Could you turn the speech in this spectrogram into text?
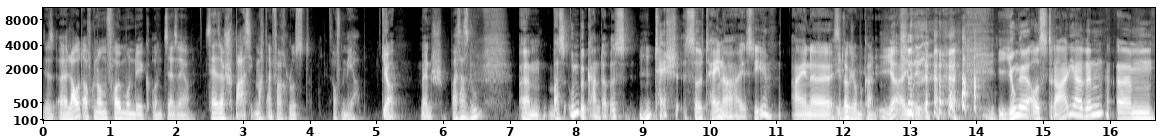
Ist, äh, laut aufgenommen, vollmundig und sehr, sehr, sehr, sehr spaßig. Macht einfach Lust auf mehr. Ja, Mensch. Was hast du? Ähm, was Unbekannteres, Mhm. Tesh Sultana heißt die. Eine Ist ja wirklich unbekannt. ja, junge Australierin, ähm,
